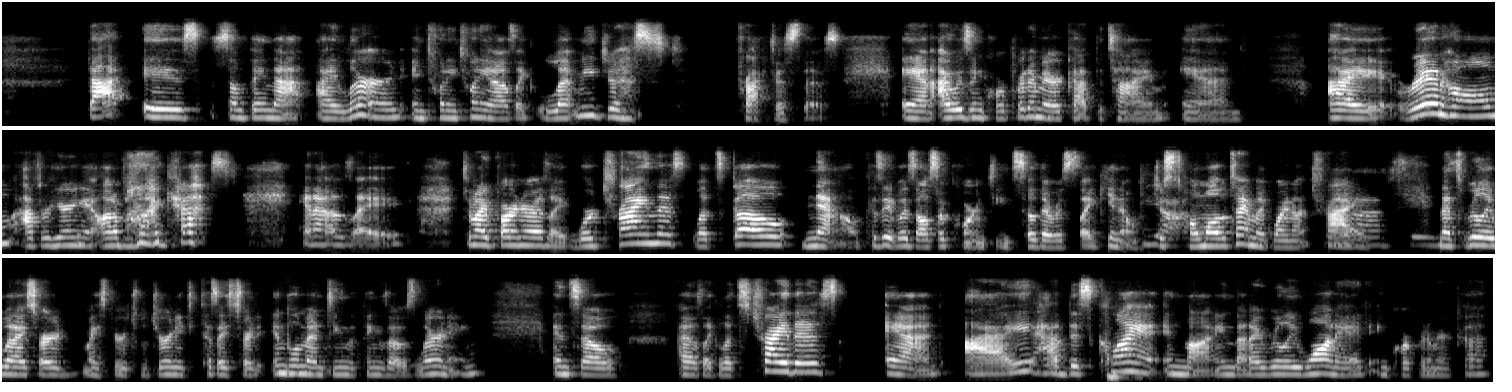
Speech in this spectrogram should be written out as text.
that is something that I learned in 2020. And I was like, let me just practice this. And I was in corporate America at the time. And I ran home after hearing it on a podcast. And I was like, to my partner, I was like, we're trying this. Let's go now. Cause it was also quarantine. So there was like, you know, yeah. just home all the time. Like, why not try? Yeah, that's really when I started my spiritual journey because I started implementing the things I was learning. And so I was like, let's try this. And I had this client in mind that I really wanted in corporate America.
